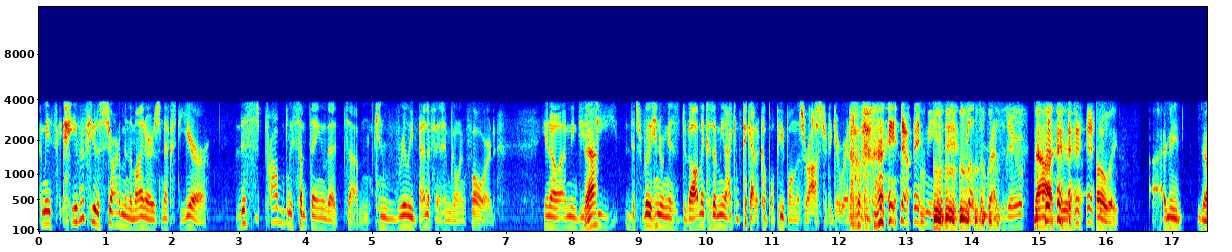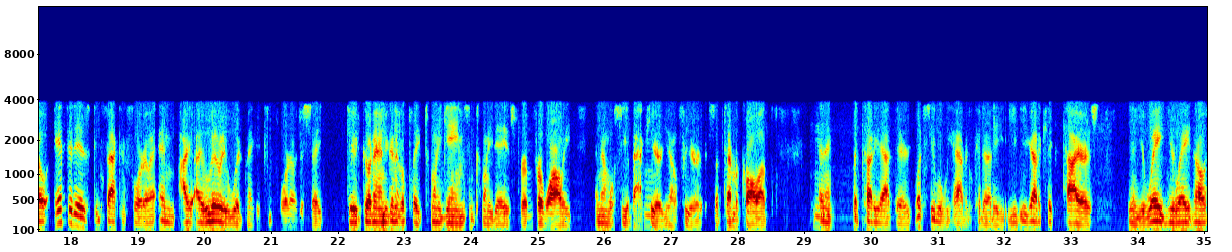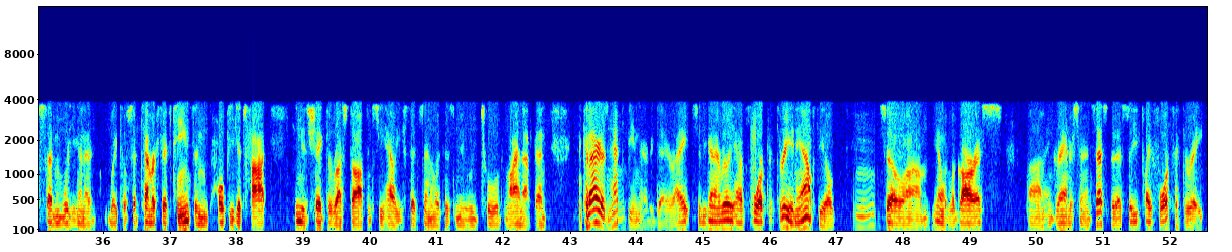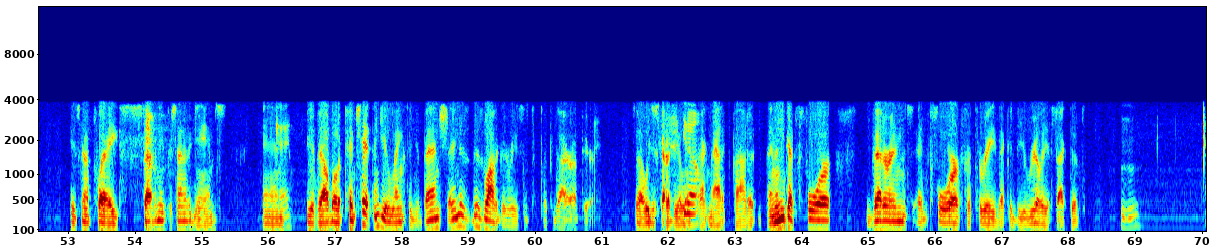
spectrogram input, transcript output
I mean, it's, even if you to start him in the minors next year, this is probably something that um, can really benefit him going forward. You know, I mean, do you Yeah. see this really hindering his development? Because I mean, I can pick out a couple of people on this roster to get rid of. you know what I mean? Still some residue. no, dude, totally. I mean, you know, if it is in fact Conforto, and I, I literally would make it Conforto, just say, dude, go down. You're going to go play 20 games in 20 days for for Wally, and then we'll see you back here, you know, for your September call up. Mm. And then put Cuddy out there. Let's see what we have in Canetti. You, you got to kick the tires. You know, you wait and you wait, and all of a sudden, what are you going to wait till September 15th and hope he gets hot? You need to shake the rust off and see how he fits in with this new retooled lineup. And, and Cuddyer doesn't have to be in there every day, right? So you're going to really have four for three in the outfield. Mm-hmm. So um, you know, with Lagares um, and Granderson and Cespedes, so you play four for three. He's going to play seventy percent of the games and Okay. Be available to pinch hit. I think you lengthen your bench. I mean, there's, there's a lot of good reasons to put Cuddyer up here. So we just got to be a You little know- pragmatic about it. And then you got four veterans and four for three that could be really effective. hmm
